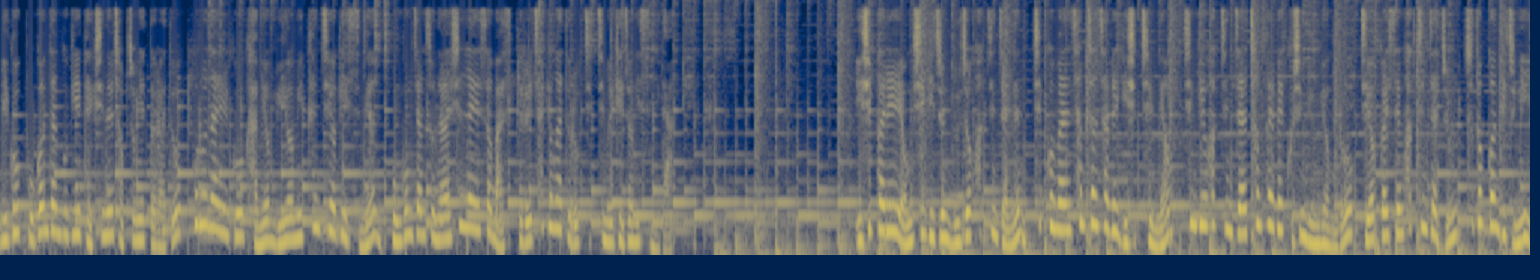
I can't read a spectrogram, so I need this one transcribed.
미국 보건당국이 백신을 접종했더라도 코로나19 감염 위험이 큰 지역에 있으면 공공장소나 실내에서 마스크를 착용하도록 지침을 개정했습니다. 28일 0시 기준 누적 확진자는 19만 3,427명, 신규 확진자 1,896명으로 지역 발생 확진자 중 수도권 비중이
